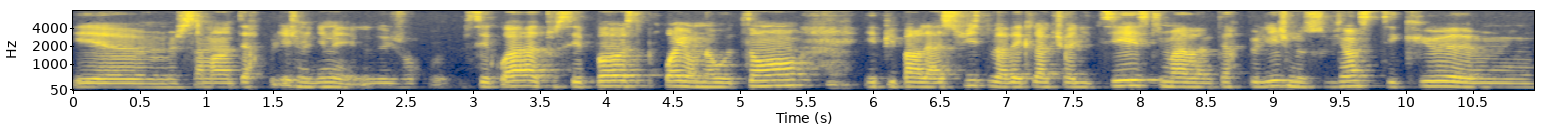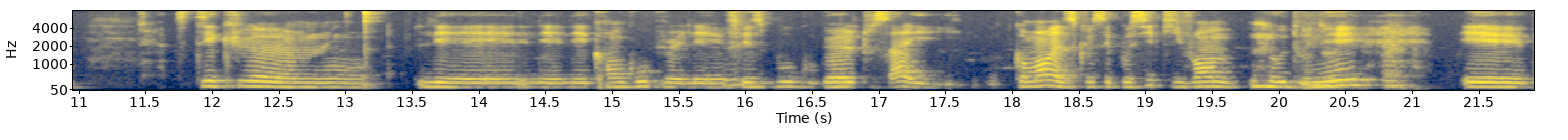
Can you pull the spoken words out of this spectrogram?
Et euh, ça m'a interpellée. Je me dis, mais c'est quoi tous ces postes? Pourquoi il y en a autant? Et puis par la suite, avec l'actualité, ce qui m'a interpellée, je me souviens, c'était que c'était que les, les, les, grands groupes, les Facebook, Google, tout ça, et comment est-ce que c'est possible qu'ils vendent nos données et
